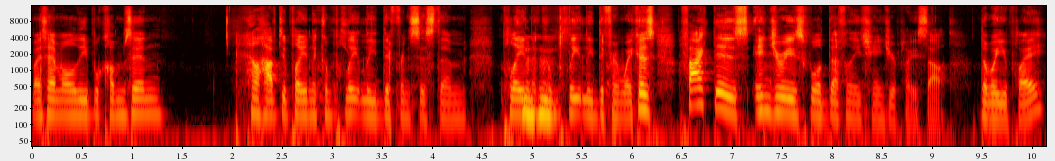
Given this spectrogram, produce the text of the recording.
By the time Oladipo comes in, he'll have to play in a completely different system, play in a Mhm. completely different way. Because fact is, injuries will definitely change your play style, the way you play,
